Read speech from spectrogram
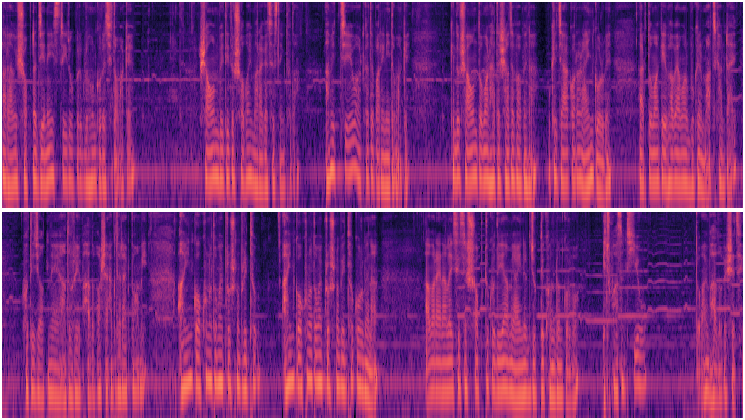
আর আমি সবটা জেনেই স্ত্রীর উপর গ্রহণ করেছি তোমাকে। শাওন ব্যতীত সবাই মারা গেছে, স্নিগ্ধতা। আমি চেয়েও আটকাতে পারিনি তোমাকে। কিন্তু শাওন তোমার হাতে সাজা পাবে না। ওকে যা করার আইন করবে। আর তোমাকে এভাবে আমার বুকের মাঝখানটায় অতি যত্নে, আদরে, ভালোবাসা আগলে রাখব আমি। আইন কখনো তোমায় প্রশ্নবৃদ্ধ আইন কখনো তোমায় প্রশ্নবিদ্ধ করবে না। আমার অ্যানালাইসিসের সবটুকু দিয়ে আমি আইনের যুক্তি খণ্ডন করব। ইট ওয়াজেন্ট ইউ তোমায় ভালোবেসেছি।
